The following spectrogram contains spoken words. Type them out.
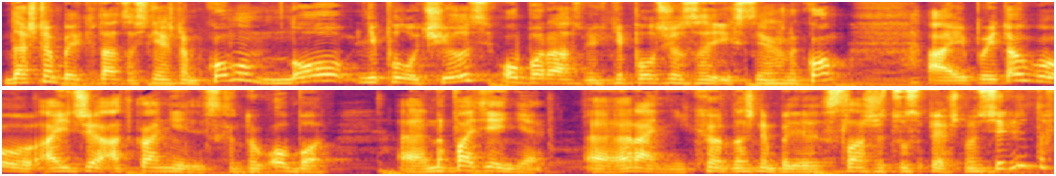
должны были кататься снежным комом, но не получилось. Оба раза у них не получился их снежный ком, а и по итогу IG отклонили, скажем так, оба э, нападения э, ранние, которые должны были сложиться успешно у секретов,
